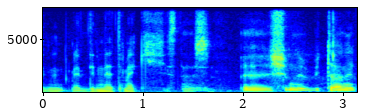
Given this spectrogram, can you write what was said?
dinle- dinletmek istersin? Ee, şimdi bir tane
